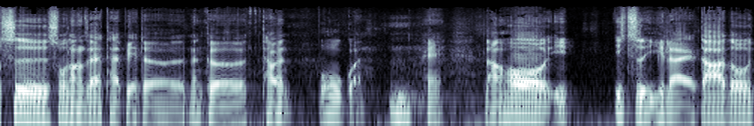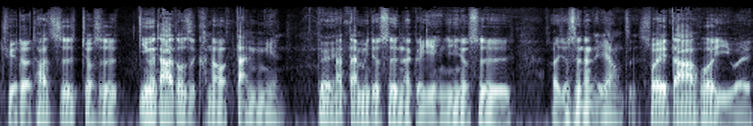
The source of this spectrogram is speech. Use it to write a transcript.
是收藏在台北的那个台湾博物馆。嗯，嘿，然后一。一直以来大家都觉得它是就是因为大家都只看到单面，对那，单面就是那个眼睛就是呃就是那个样子，所以大家会以为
